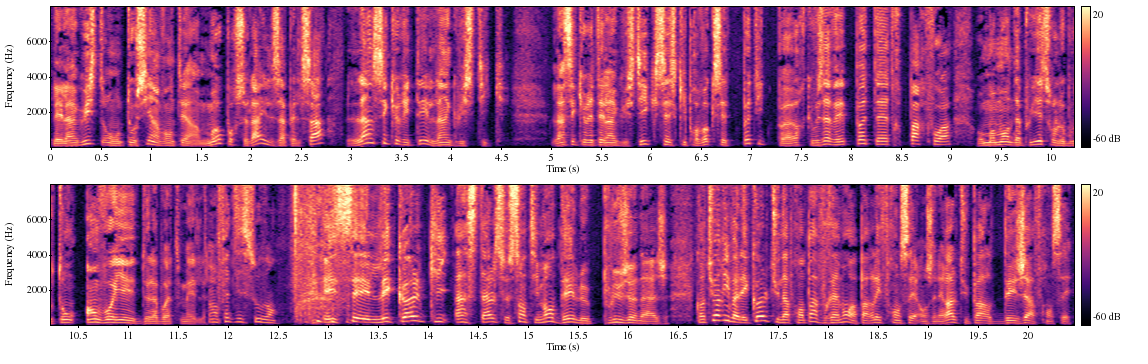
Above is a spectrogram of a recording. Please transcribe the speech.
Les linguistes ont aussi inventé un mot pour cela, ils appellent ça l'insécurité linguistique. L'insécurité linguistique, c'est ce qui provoque cette petite peur que vous avez peut-être parfois au moment d'appuyer sur le bouton envoyer de la boîte mail. En fait, c'est souvent. Et c'est l'école qui installe ce sentiment dès le plus jeune âge. Quand tu arrives à l'école, tu n'apprends pas vraiment à parler français. En général, tu parles déjà français.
